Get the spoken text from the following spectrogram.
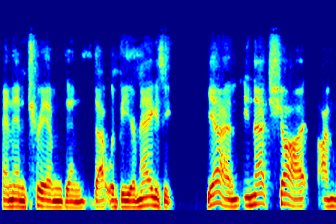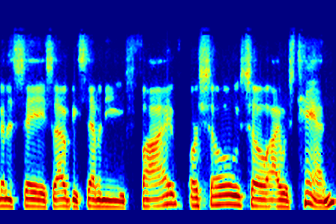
and then trimmed, and that would be your magazine. Yeah, and in that shot, I'm going to say, so that would be 75 or so. So I was 10.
